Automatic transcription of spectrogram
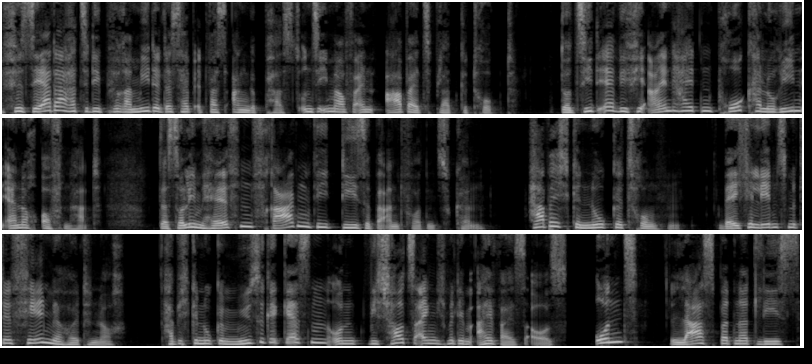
Für Serda hat sie die Pyramide deshalb etwas angepasst und sie ihm auf ein Arbeitsblatt gedruckt. Dort sieht er, wie viel Einheiten pro Kalorien er noch offen hat. Das soll ihm helfen, Fragen wie diese beantworten zu können. Habe ich genug getrunken? Welche Lebensmittel fehlen mir heute noch? Habe ich genug Gemüse gegessen und wie schaut's eigentlich mit dem Eiweiß aus? Und Last but not least,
